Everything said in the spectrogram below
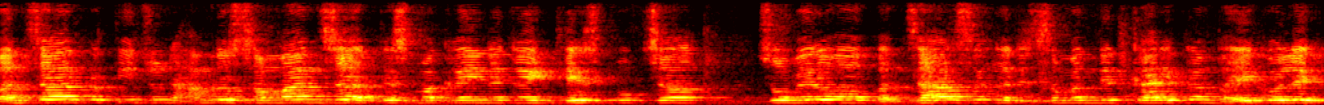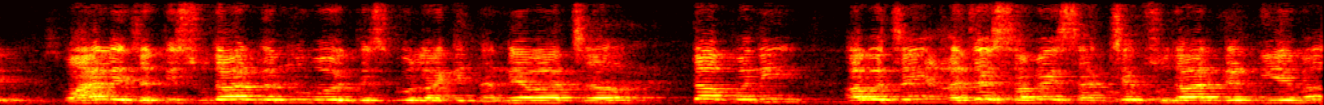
भन्सारप्रति जुन हाम्रो सम्मान छ त्यसमा कहीँ न कहीँ ठेस पुग्छ। सो मेरो भन्सारसँग सम्बन्धित कार्यक्रम भएकोले उहाँले जति सुधार गर्नुभयो त्यसको लागि धन्यवाद छ। तापनि अब चाहिँ अझ समय साक्षेप सुधार गरिदिएमा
